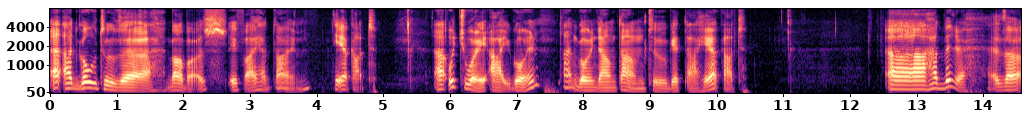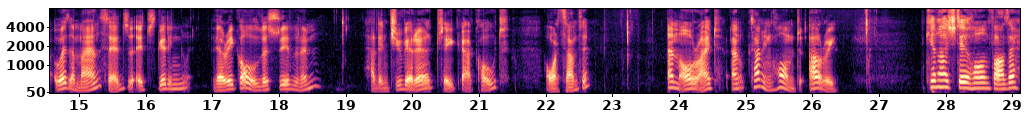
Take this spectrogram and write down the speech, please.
I'd go to the barber's if I had time. Haircut. Uh, which way are you going? I'm going downtown to get a haircut. Uh, had better. The weatherman said it's getting very cold this evening. Hadn't you better take a coat or something? I'm all right. I'm coming home to Ari. Can I stay home, father?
